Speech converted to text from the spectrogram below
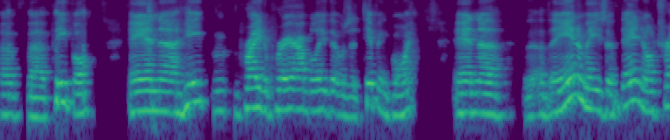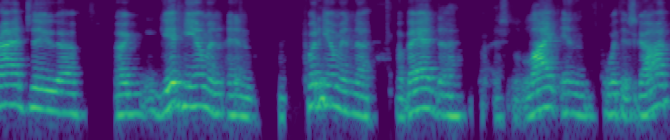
of uh, people. And uh, he prayed a prayer, I believe that was a tipping point. And uh, the, the enemies of Daniel tried to uh, uh, get him and, and put him in a, a bad uh, light in with his God,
